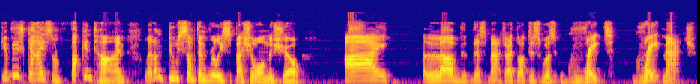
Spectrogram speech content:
give these guys some fucking time. Let them do something really special on the show. I loved this match. I thought this was great. Great match.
